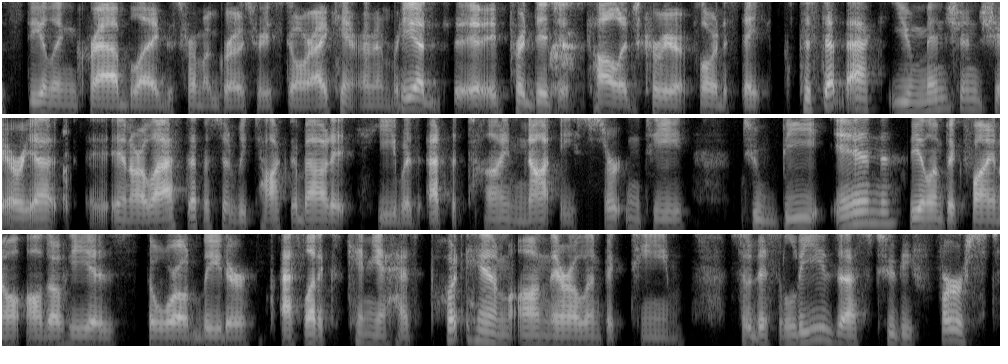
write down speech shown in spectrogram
stealing crab legs from a grocery store. I can't remember. He had a prodigious college career at Florida State. To step back, you mentioned Cheruiyot in our last episode. We talked about it. He was at the time not a certainty to be in the Olympic final, although he is the world leader. Athletics Kenya has put him on their Olympic team. So this leads us to the first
